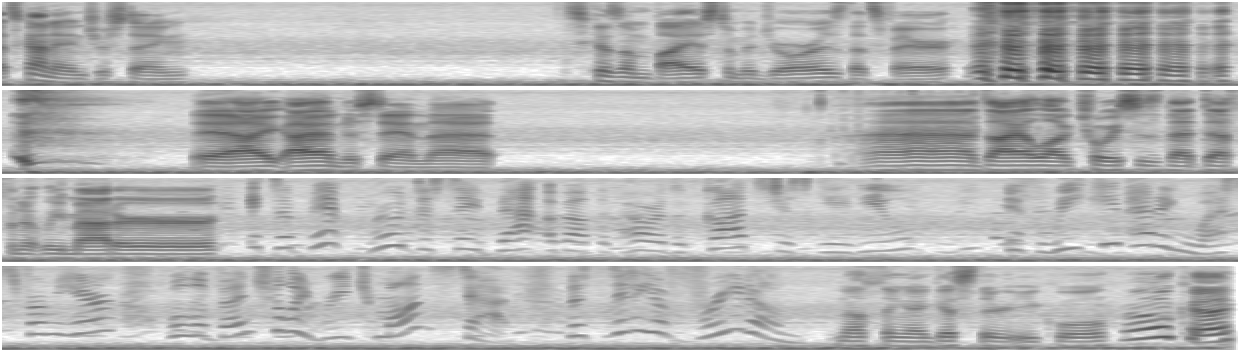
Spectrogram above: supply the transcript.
That's kind of interesting. It's because I'm biased to Majoras. That's fair. yeah, I I understand that. Uh, dialogue choices that definitely matter. It's a bit rude to say that about the power the gods just gave you. If we keep heading west from here, we'll eventually reach Mondstadt, the city of freedom. Nothing. I guess they're equal. Okay.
